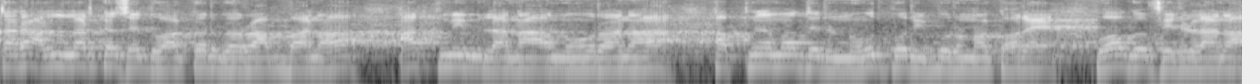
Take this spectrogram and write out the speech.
তারা আল্লাহর কাছে দোয়া করবে, রাব্বানা আত্মিমলানা নূরানা, আপনি আমাদের নূর পরিপূর্ণ করেন। ওয়াগ ফিরলানা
